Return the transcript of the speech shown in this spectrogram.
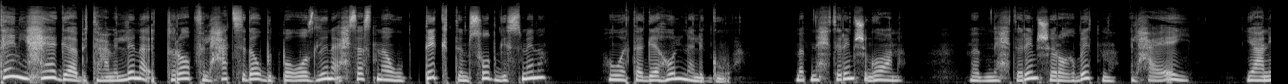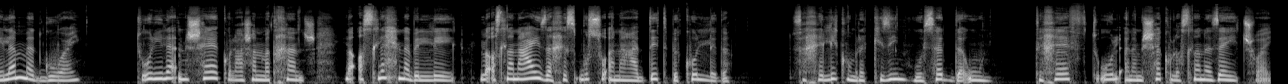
تاني حاجة بتعمل لنا اضطراب في الحدس ده وبتبوظ لنا إحساسنا وبتكتم صوت جسمنا هو تجاهلنا للجوع. ما بنحترمش جوعنا. ما بنحترمش رغبتنا الحقيقية. يعني لما تجوعي تقولي لا مش هاكل عشان ما تخنش لا أصل إحنا بالليل لا أصل أنا عايزة أخس. بصوا أنا عديت بكل ده. فخليكم مركزين وصدقوني. تخاف تقول أنا مش هاكل أصل أنا زايد شوية.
